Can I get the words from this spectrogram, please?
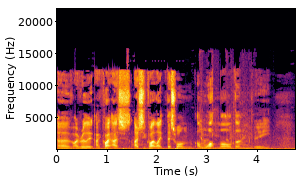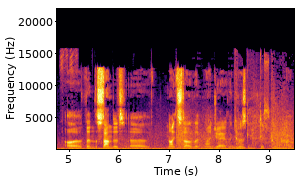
Uh, I really, I quite actually quite like this one a lot more than the uh, than the standard uh, Nightstar, the 9J, I think it is. Um,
